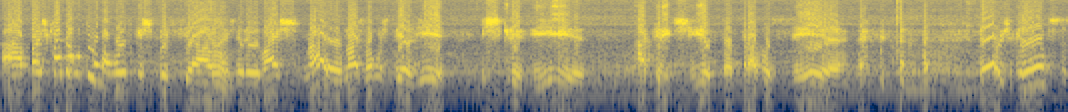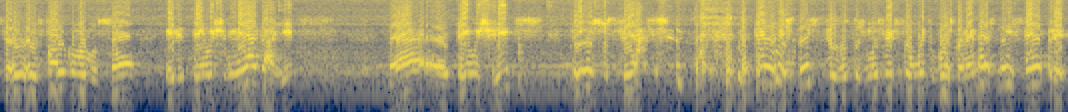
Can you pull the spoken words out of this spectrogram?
Ah, mas cada um tem uma música especial, né? Mas nós, nós vamos ter ali Escrever, Acredita, Pra Você. é, os grandes, eu, eu falo que o Novo Som, ele tem os mega hits né? É, tem os hits, tem os sucessos, tem o restante das outras músicas que são muito boas também, mas nem sempre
